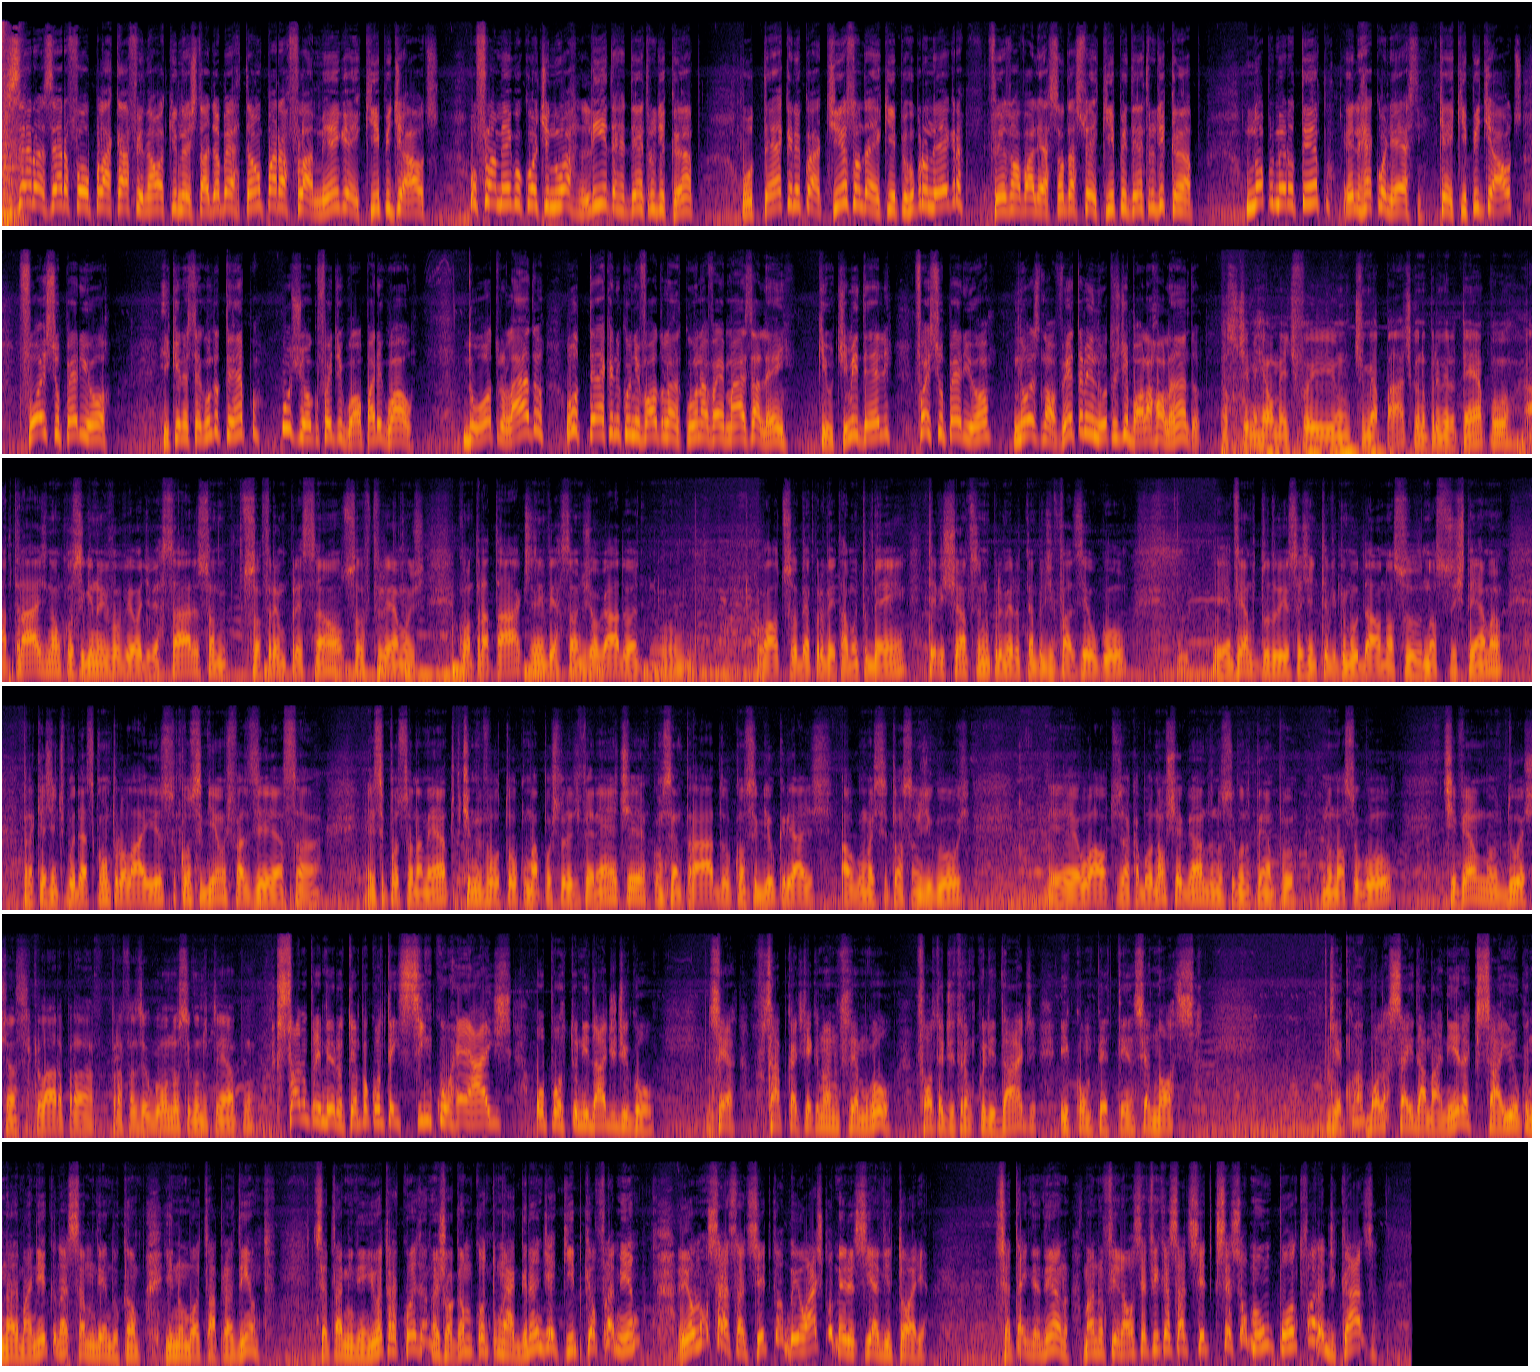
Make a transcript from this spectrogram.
0 a 0 foi o placar final aqui no Estádio Abertão para Flamengo e a equipe de Altos. O Flamengo continua líder dentro de campo. O técnico Atisson da equipe rubro-negra fez uma avaliação da sua equipe dentro de campo. No primeiro tempo, ele reconhece que a equipe de Altos foi superior e que no segundo tempo o jogo foi de igual para igual. Do outro lado, o técnico Nivaldo Lancuna vai mais além que o time dele foi superior nos 90 minutos de bola rolando. Nosso time realmente foi um time apático no primeiro tempo, atrás não conseguindo envolver o adversário, sofremos pressão, sofremos contra-ataques, inversão de jogada, o Alto soube aproveitar muito bem, teve chances no primeiro tempo de fazer o gol. E, vendo tudo isso, a gente teve que mudar o nosso, nosso sistema para que a gente pudesse controlar isso. Conseguimos fazer essa, esse posicionamento. O time voltou com uma postura diferente, concentrado, conseguiu criar algumas situações de gols. É, o Alto já acabou não chegando no segundo tempo no nosso gol. Tivemos duas chances claras para fazer o gol no segundo tempo. Só no primeiro tempo eu contei cinco reais oportunidade de gol. Certo? Sabe por causa de que nós não fizemos gol? Falta de tranquilidade e competência nossa. Porque com a bola sair da maneira que saiu, da maneira que nós estamos dentro do campo e não botar para dentro, você está me entendendo? E outra coisa, nós jogamos contra uma grande equipe que é o Flamengo. Eu não saio satisfeito, eu acho que eu merecia a vitória. Você está entendendo? Mas no final você fica satisfeito que você somou um ponto fora de casa.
